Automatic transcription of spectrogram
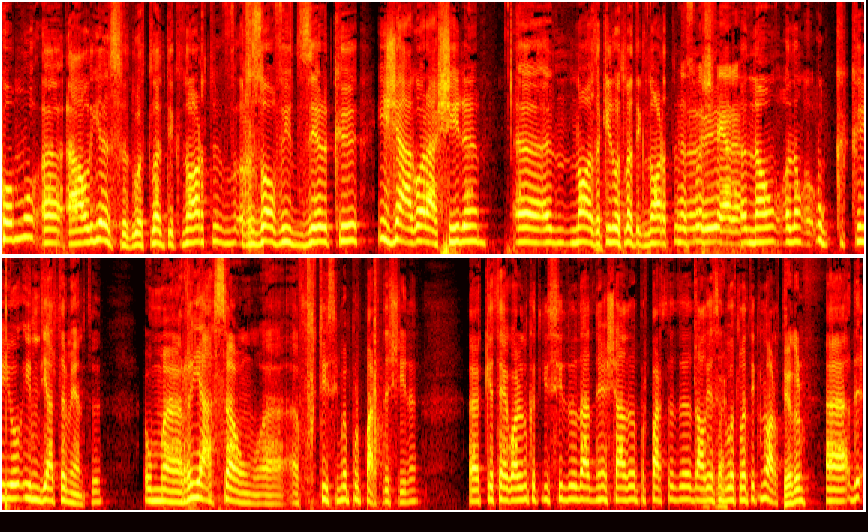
como ah, a Aliança do Atlântico Norte resolve dizer que, e já agora a China, ah, nós aqui no Atlântico Norte, Na sua esfera. não, não, o que criou imediatamente uma reação ah, fortíssima por parte da China, que até agora nunca tinha sido dado nem achado por parte de- da Aliança do Atlântico Norte. Pedro? Ah, de-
